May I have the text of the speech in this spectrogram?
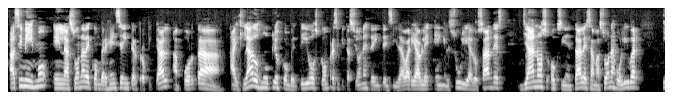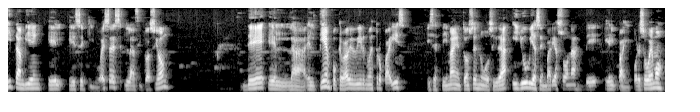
Asimismo, en la zona de convergencia intertropical aporta aislados núcleos convectivos con precipitaciones de intensidad variable en el Zulia, los Andes, llanos occidentales, Amazonas, Bolívar y también el Esequibo. Esa es la situación de el, tiempo que va a vivir nuestro país y se estima entonces nubosidad y lluvias en varias zonas del país. Por eso vemos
